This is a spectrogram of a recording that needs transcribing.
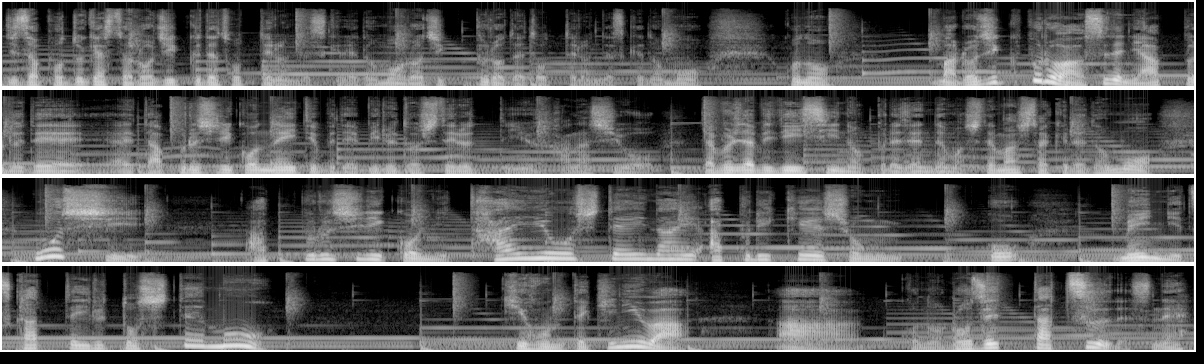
実はポッドキャストロジックで撮ってるんですけれどもロジックプロで撮ってるんですけどもこのまあ、ロジックプロはすでに Apple で、えー、と Apple シリコンネイティブでビルドしてるっていう話を WWDC のプレゼンでもしてましたけれどももし Apple シリコンに対応していないアプリケーションをメインに使っているとしても基本的にはあこのロゼッタ2ですね。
